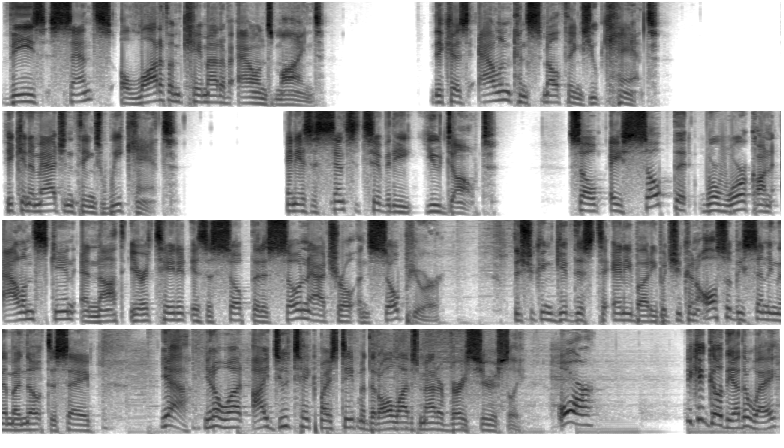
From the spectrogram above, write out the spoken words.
These scents, a lot of them came out of Alan's mind because Alan can smell things you can't. He can imagine things we can't. And he has a sensitivity you don't. So, a soap that will work on Alan's skin and not irritate it is a soap that is so natural and so pure that you can give this to anybody, but you can also be sending them a note to say, yeah, you know what? I do take my statement that all lives matter very seriously. Or you could go the other way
